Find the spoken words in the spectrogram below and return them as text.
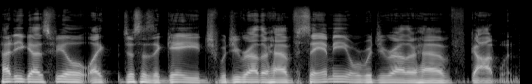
how do you guys feel like just as a gauge, would you rather have Sammy or would you rather have Godwin?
